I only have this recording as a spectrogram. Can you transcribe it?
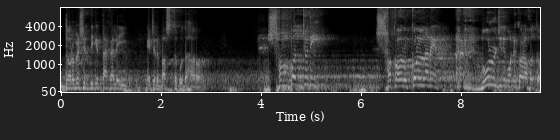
দরবেশের দিকে তাকালেই এটার বাস্তব উদাহরণ। সম্পদ যদি সকল কল্যাণের মূল যদি মনে করা হতো,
